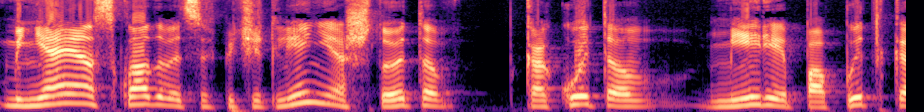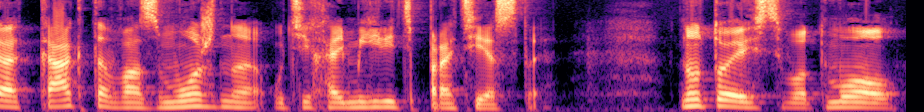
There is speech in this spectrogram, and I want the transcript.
у меня складывается впечатление, что это в какой-то мере попытка как-то, возможно, утихомирить протесты. Ну, то есть, вот, мол,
